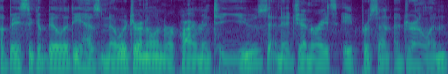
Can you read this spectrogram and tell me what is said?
A basic ability has no adrenaline requirement to use, and it generates 8% adrenaline.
